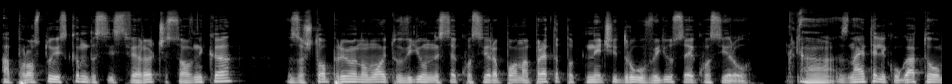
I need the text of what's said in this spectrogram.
а просто искам да си свера часовника – защо, примерно, моето видео не се класира по-напред, а пък не, че друго видео се е класирало. А, знаете ли, когато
